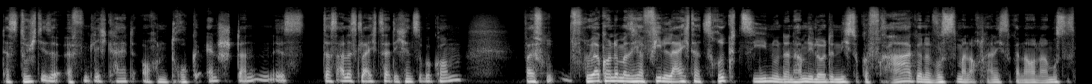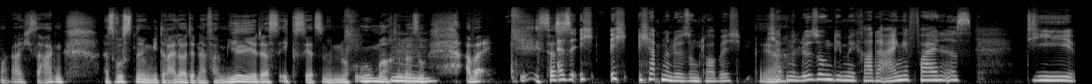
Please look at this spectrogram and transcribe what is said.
dass durch diese Öffentlichkeit auch ein Druck entstanden ist, das alles gleichzeitig hinzubekommen. Weil fr früher konnte man sich ja viel leichter zurückziehen und dann haben die Leute nicht so gefragt und dann wusste man auch gar nicht so genau und dann musste es man gar nicht sagen. Das wussten irgendwie drei Leute in der Familie, dass X jetzt nur noch U macht mhm. oder so. Mhm. Aber ist das? Also ich, ich, ich habe eine Lösung, glaube ich. Ja. Ich habe eine Lösung, die mir gerade eingefallen ist, die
